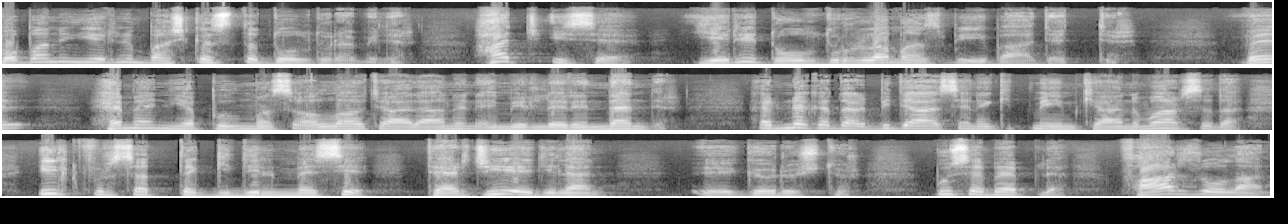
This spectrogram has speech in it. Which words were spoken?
Babanın yerini başkası da doldurabilir. Hac ise yeri doldurulamaz bir ibadettir. Ve hemen yapılması Allahu Teala'nın emirlerindendir. Her ne kadar bir daha sene gitme imkanı varsa da ilk fırsatta gidilmesi tercih edilen e, görüştür. Bu sebeple farz olan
